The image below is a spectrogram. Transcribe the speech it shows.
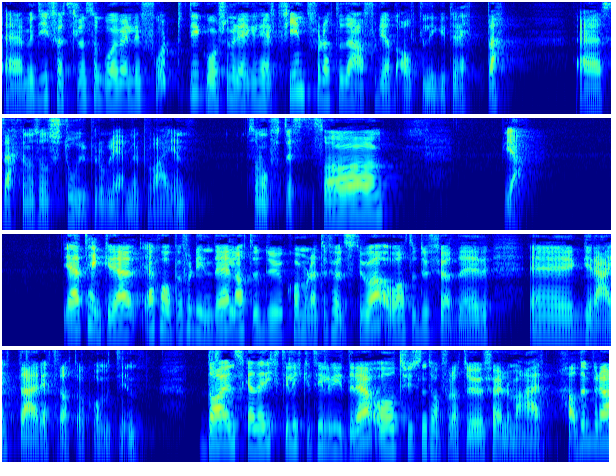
Eh, men de fødslene som går veldig fort, de går som regel helt fint. For det er fordi at alt ligger til rette. Eh, så det er ikke noen sånne store problemer på veien. Som oftest. Så ja. Jeg tenker, jeg, jeg håper for din del at du kommer deg til fødestua, og at du føder eh, greit der etter at du har kommet inn. Da ønsker jeg deg riktig lykke til videre, og tusen takk for at du følger meg her. Ha det bra!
